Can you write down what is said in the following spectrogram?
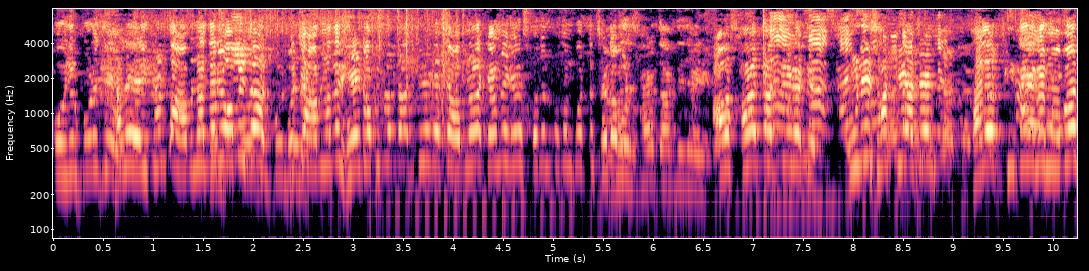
প্রয়োজন পড়েছে। তাহলে এইখান তো আপনাদেরই অফিসার বলছে আপনাদের হেড অফিসার ডাক দিয়ে গেছে আপনারা কেন এখানে স্বজন পোষণ করতে সেটা বলুন। আবার সাহেব ডাক দিয়ে গেছে। উনি সাক্ষী আছেন। তাহলে ফিতে এনে মাপান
